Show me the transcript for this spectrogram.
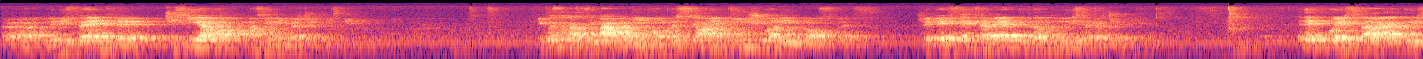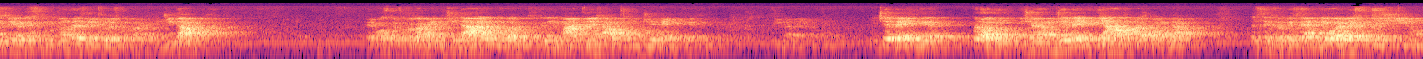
eh, le differenze ci siano ma siano impercettibili. In questo caso si parla di compressione visually lossless, cioè che è senza perdita dal punto di vista percettivo. Ed è questa la caratteristica che sfruttano ad esempio le digitali. Le vostre fotografie digitali, quando voi acquistate un'immagine, salvano in JPEG. Il JPEG, però diciamo un JPEG di alta qualità. Nel senso che se anche voi aveste vicino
